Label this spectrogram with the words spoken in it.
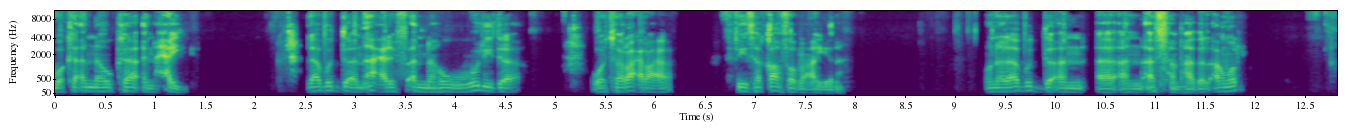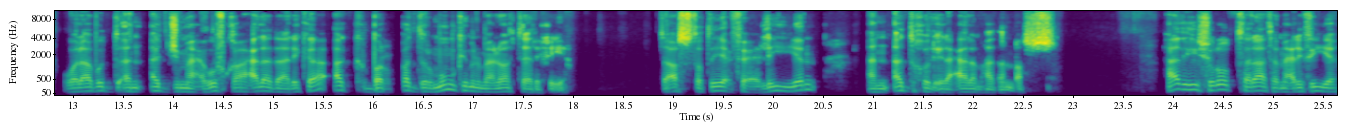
وكأنه كائن حي. لا بد أن أعرف أنه ولد وترعرع في ثقافة معينة. هنا لا بد أن أن أفهم هذا الأمر ولا بد أن أجمع وفق على ذلك أكبر قدر ممكن من المعلومات التاريخية. سأستطيع فعليا أن أدخل إلى عالم هذا النص. هذه شروط ثلاثة معرفية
